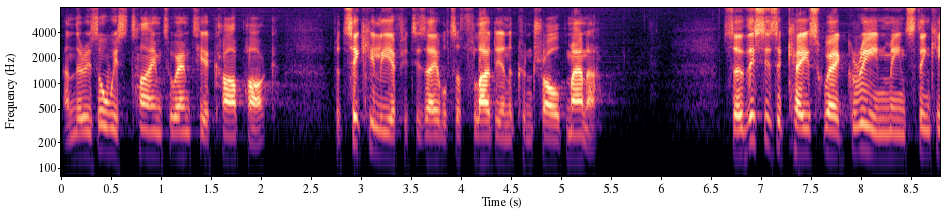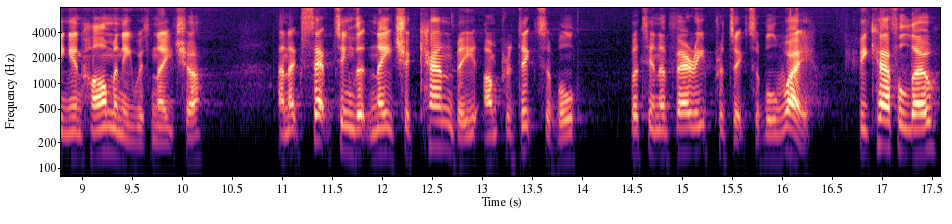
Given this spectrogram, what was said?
and there is always time to empty a car park, particularly if it is able to flood in a controlled manner. So this is a case where green means thinking in harmony with nature and accepting that nature can be unpredictable, but in a very predictable way. Be careful though,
